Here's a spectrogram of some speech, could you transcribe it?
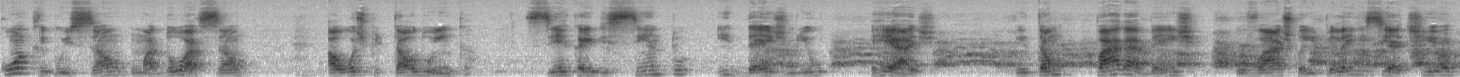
contribuição, uma doação ao Hospital do Inca, cerca de 110 mil reais. Então, parabéns o Vasco aí pela iniciativa,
